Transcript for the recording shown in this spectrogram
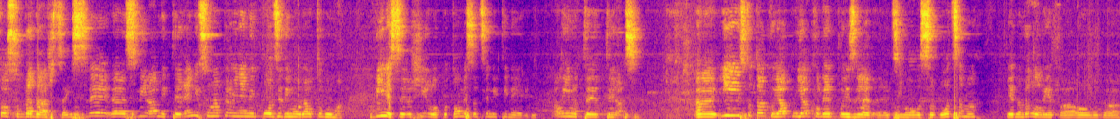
to su brdašca i sve, e, svi ravni tereni su napravljeni podzidima od autoguma. Bilje se raširilo po tome, sad se niti ne vidi, ali imate teras. E, I isto tako jako, lijepo izgleda, recimo ovo sa bocama, jedna vrlo lijepa ovoga.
